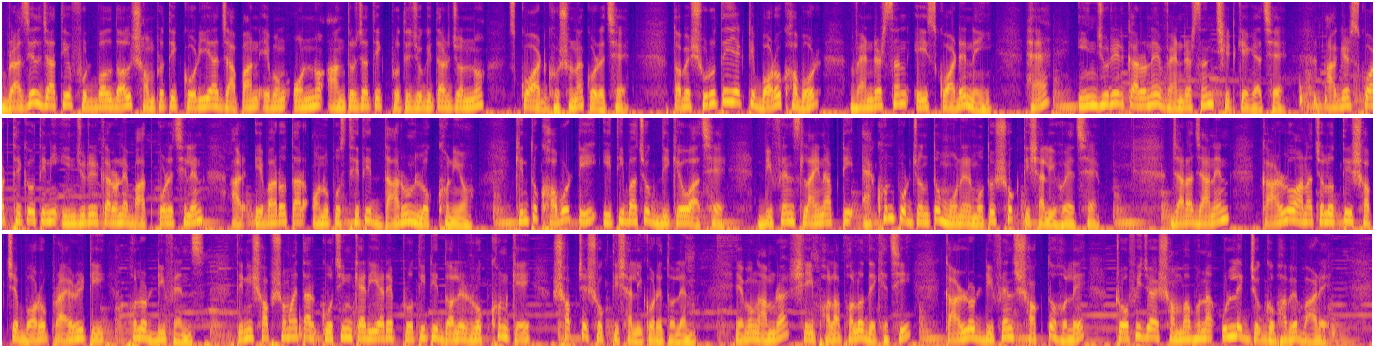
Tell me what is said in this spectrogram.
Brazil জাতীয় football দল সম্প্রতি কোরিয়া, জাপান এবং অন্য আন্তর্জাতিক প্রতিযোগিতার জন্য স্কোয়াড ঘোষণা করেছে। তবে শুরুতেই একটি বড় খবর, ভ্যান্ডারসন এই স্কোয়াডে নেই। হ্যাঁ ইনজুরির কারণে ভ্যান্ডারসন ছিটকে গেছে। আগের স্কোয়াড থেকেও তিনি ইনজুরির কারণে বাদ পড়েছিলেন আর এবারও তার অনুপস্থিতি দারুণ লক্ষণীয়। কিন্তু খবরটি ইতিবাচক দিকেও আছে। ডিফেন্স লাইন আপটি এখন পর্যন্ত মনের মতো শক্তিশালী হয়েছে। যারা জানেন, কার্লো আনাচলত্তির সবচেয়ে বড় প্রায়োরিটি হলো ডিফেন্স। তিনি সবসময় তার কোচিং ক্যারিয়ারে প্রতিটি দলের রক্ষণকে সবচেয়ে শক্তিশালী করে তোলেন এবং আমরা সেই ফলাফলও দেখেছি কার্লোর ডিফেন্স শক্ত হলে ট্রফি জয়ের সম্ভাবনা উল্লেখযোগ্যভাবে বাড়ে।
